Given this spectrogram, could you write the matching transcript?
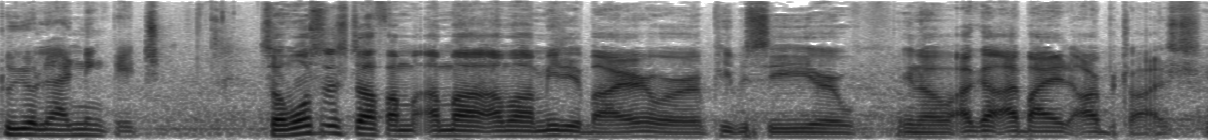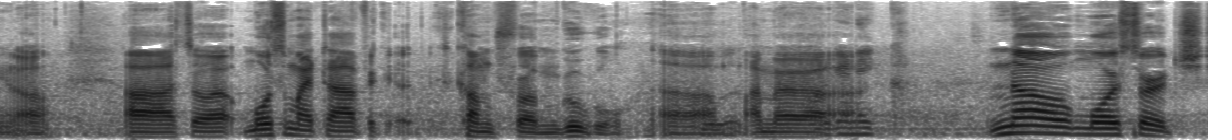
to your landing page? So most of the stuff, I'm, I'm, a, I'm a media buyer or a PPC or you know I got I buy it arbitrage. You know, uh, so most of my traffic comes from Google. Um, Google. I'm a organic no, more search.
